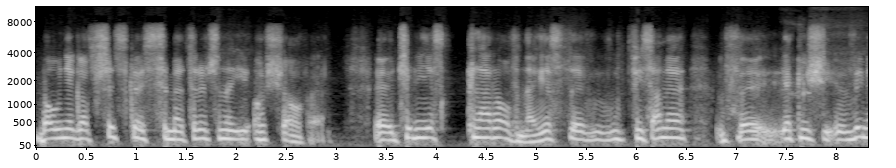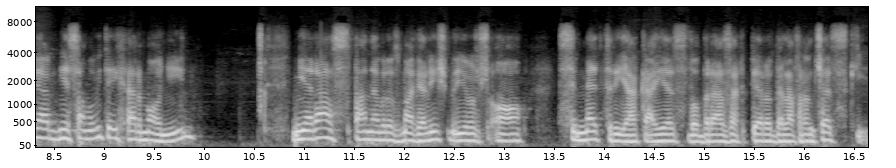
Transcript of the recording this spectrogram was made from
bo u niego wszystko jest symetryczne i osiowe. Y, czyli jest klarowne, jest e, wpisane w jakiś wymiar niesamowitej harmonii. Nieraz z panem rozmawialiśmy już o symetrii, jaka jest w obrazach Piero della Franceschi,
